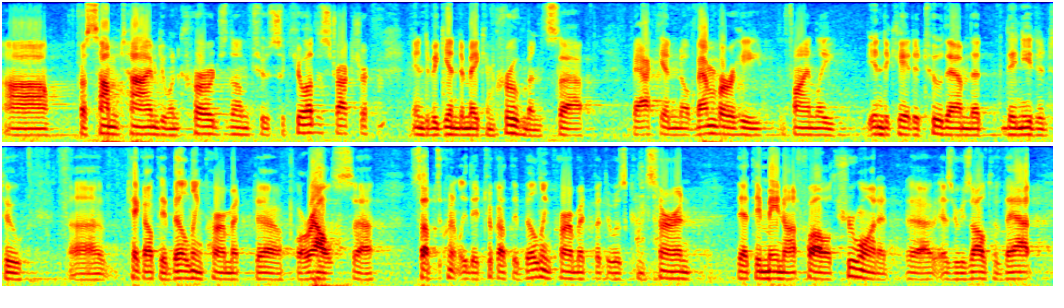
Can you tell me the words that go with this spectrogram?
uh, for some time to encourage them to secure the structure and to begin to make improvements. Back in November, he finally indicated to them that they needed to take out their building permit, uh, or else. Uh, Subsequently, they took out their building permit, but there was concern that they may not follow through on it. Uh, As a result of that,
